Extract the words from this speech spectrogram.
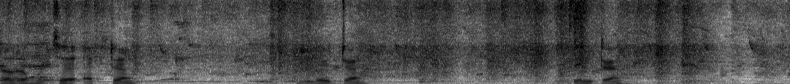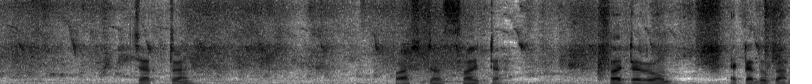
টোটাল রুম হচ্ছে একটা, দুইটা, তিনটা, চারটা, পাঁচটা, ছয়টা। ছয়টা রুম, একটা দোকান।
